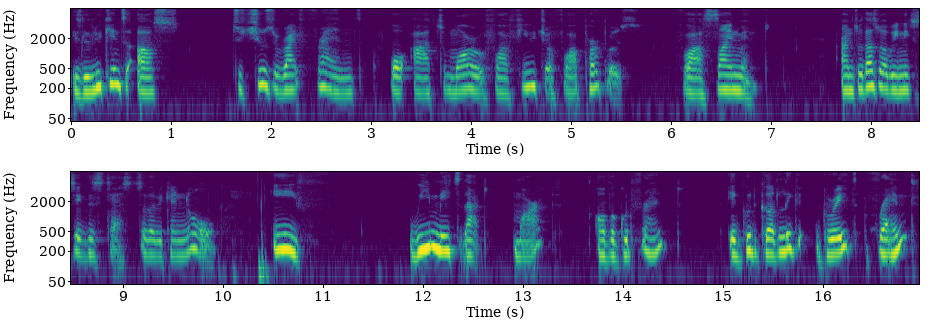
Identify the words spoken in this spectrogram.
is looking to us to choose the right friends for our tomorrow, for our future, for our purpose, for our assignment. And so that's why we need to take this test so that we can know if we meet that mark of a good friend, a good, godly, great friend,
